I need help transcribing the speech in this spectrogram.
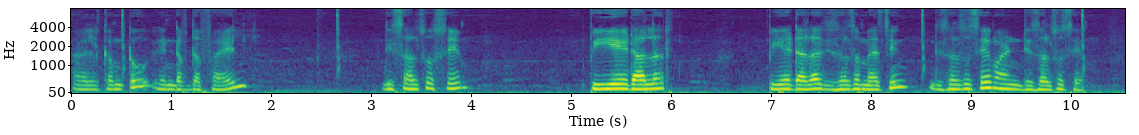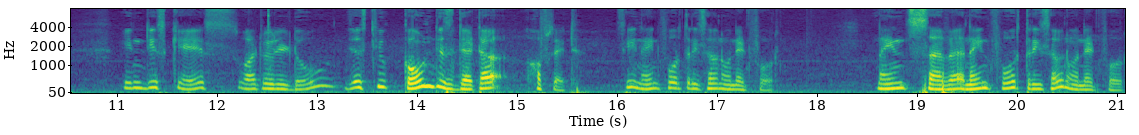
I will come to end of the file. This also same. PA dollar. PA dollar this also matching. This also same and this also same in this case what we will do just you count this data offset. See 9437184 9437184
